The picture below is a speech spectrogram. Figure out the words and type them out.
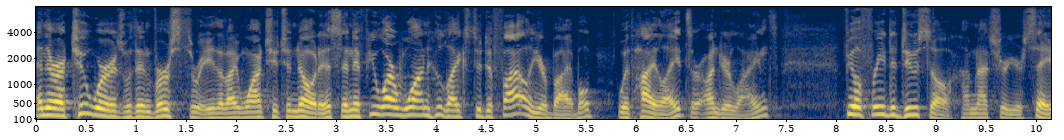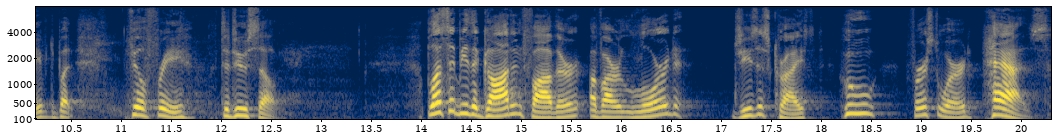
And there are two words within verse 3 that I want you to notice. And if you are one who likes to defile your Bible with highlights or underlines, feel free to do so. I'm not sure you're saved, but feel free to do so. Blessed be the God and Father of our Lord Jesus Christ, who, first word, has.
